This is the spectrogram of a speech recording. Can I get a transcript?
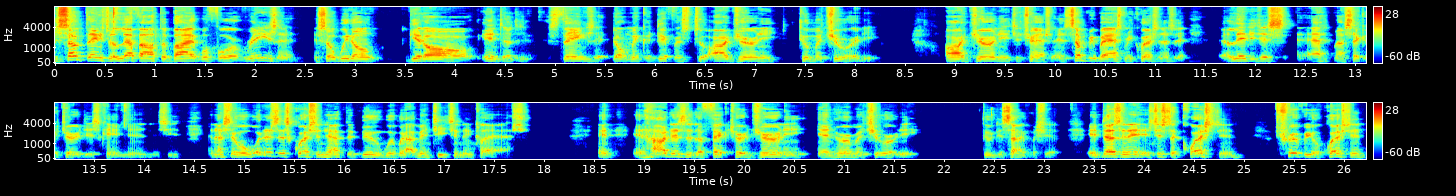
some things are left out the Bible for a reason. And so we don't get all into things that don't make a difference to our journey to maturity, our journey to transfer. And some people ask me questions. I said, a lady just asked, my secretary just came in and she, and I said, well, what does this question have to do with what I've been teaching in class? And, and how does it affect her journey and her maturity? Through discipleship. It doesn't, it's just a question, trivial question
